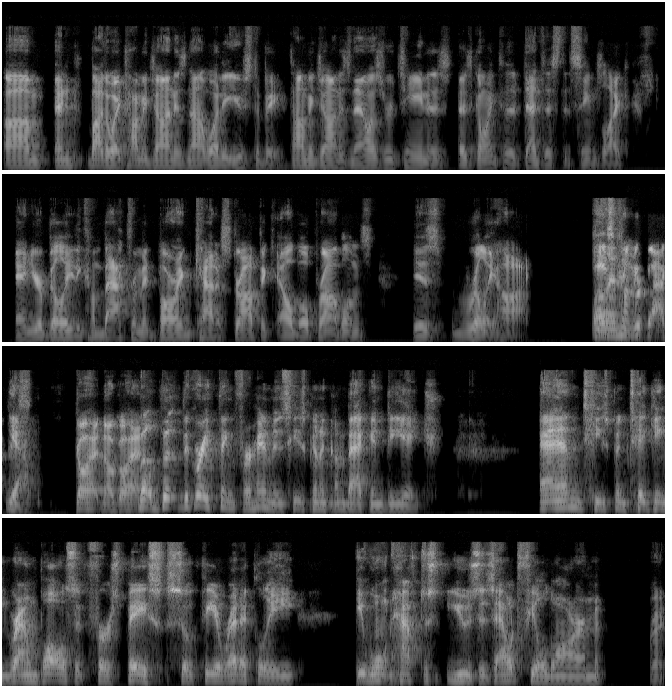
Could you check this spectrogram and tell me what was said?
Um, and by the way, Tommy John is not what it used to be. Tommy John is now as routine as as going to the dentist, it seems like. And your ability to come back from it, barring catastrophic elbow problems, is really high. He's coming the, back. Yeah. Go ahead. No, go ahead. Well, the, the great thing for him is he's going to come back in DH. And he's been taking ground balls at first base. So theoretically, he won't have to use his outfield arm right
